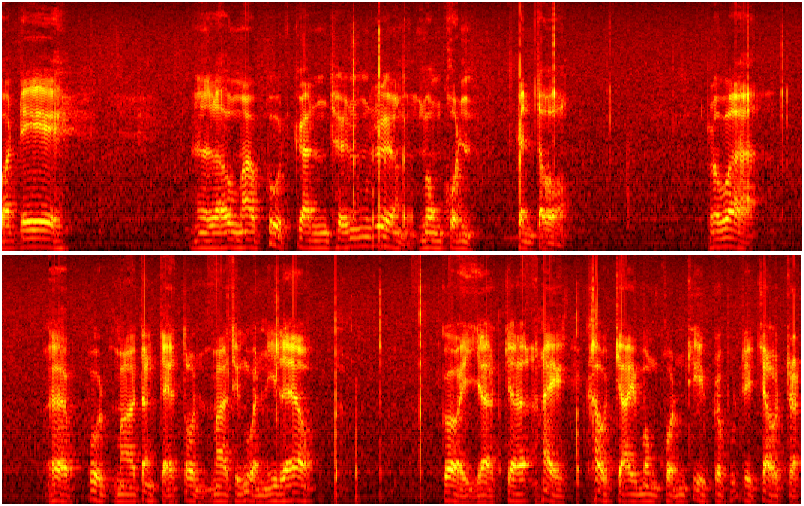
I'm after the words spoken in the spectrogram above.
วัสดี เรามาพูดกันถึงเรื่องมงคลกันต่อ เพราะว่าพูดมาตั้งแต่ต้นมาถึงวันนี้แล้ว ก็อยากจะให้เข้าใจมงคลที่พระพุทธเจ้าตรัส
